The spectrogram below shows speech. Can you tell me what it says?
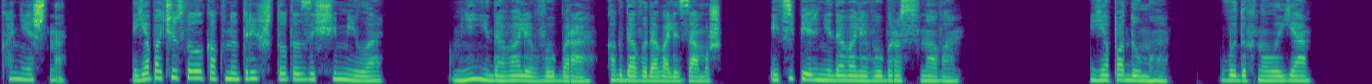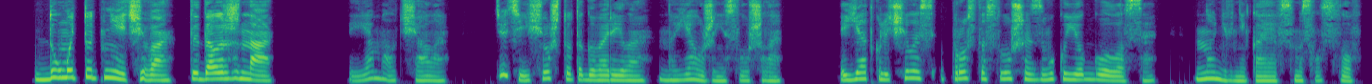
Конечно. Я почувствовала, как внутри что-то защемило. Мне не давали выбора, когда выдавали замуж. И теперь не давали выбора снова. «Я подумаю», — выдохнула я. Думать тут нечего, ты должна!» Я молчала. Тетя еще что-то говорила, но я уже не слушала. Я отключилась, просто слушая звук ее голоса, но не вникая в смысл слов.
